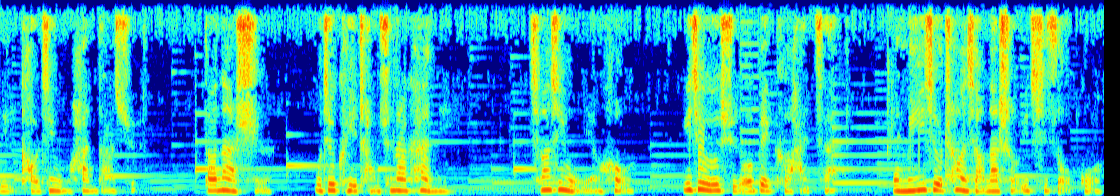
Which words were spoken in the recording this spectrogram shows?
力考进武汉大学。到那时，我就可以常去那儿看你。相信五年后，依旧有许多贝壳还在，我们依旧畅想那首一起走过。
